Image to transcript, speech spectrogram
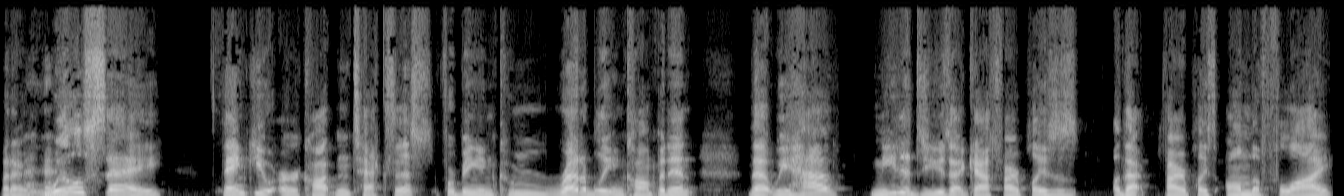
but I will say thank you, ERCOT in Texas, for being incredibly incompetent that we have needed to use that gas fireplaces that fireplace on the fly.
